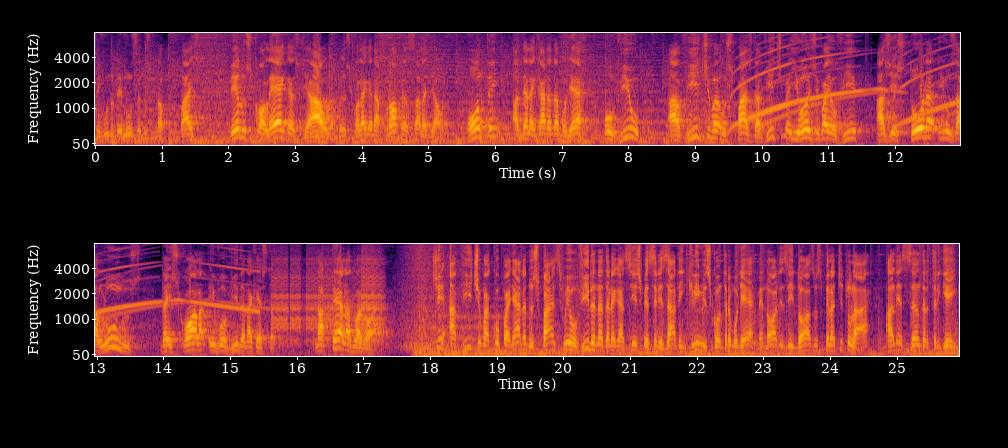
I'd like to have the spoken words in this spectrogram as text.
segundo denúncia dos próprios pais, pelos colegas de aula, pelos colegas da própria sala de aula. Ontem, a delegada da mulher ouviu a vítima, os pais da vítima, e hoje vai ouvir a gestora e os alunos da escola envolvida na questão. Na tela do agora. A vítima, acompanhada dos pais, foi ouvida na delegacia especializada em crimes contra a mulher, menores e idosos pela titular, Alessandra Trigueiro.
